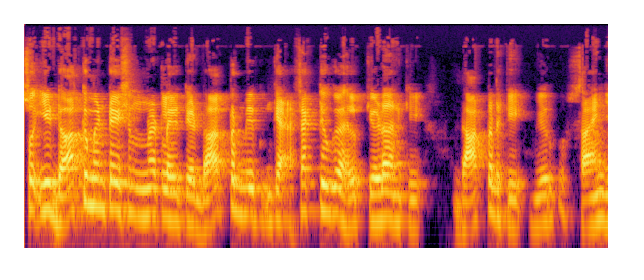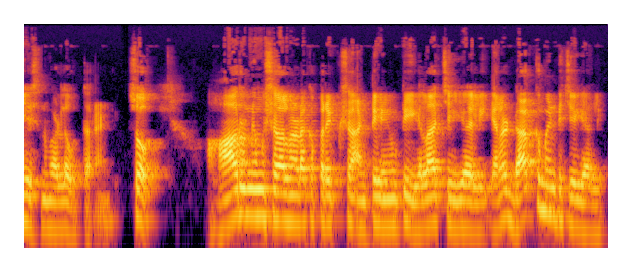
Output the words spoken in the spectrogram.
సో ఈ డాక్యుమెంటేషన్ ఉన్నట్లయితే డాక్టర్ మీకు ఇంకా ఎఫెక్టివ్గా హెల్ప్ చేయడానికి డాక్టర్కి మీరు సాయం చేసిన వాళ్ళు అవుతారండి. సో ఆరు నిమిషాల నడక పరీక్ష అంటే ఏమిటి? ఎలా చేయాలి? ఎలా డాక్యుమెంట్ చేయాలి?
